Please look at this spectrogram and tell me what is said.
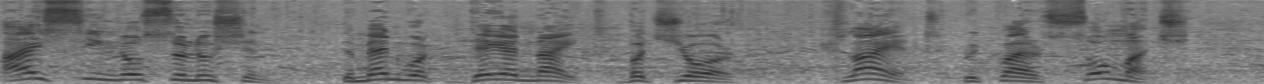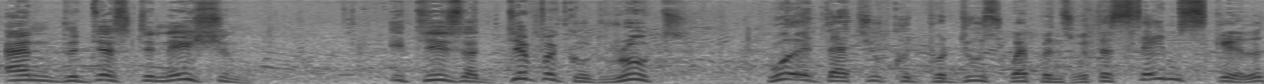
I see no solution. The men work day and night, but your client requires so much, and the destination. It is a difficult route. Were it that you could produce weapons with the same skill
